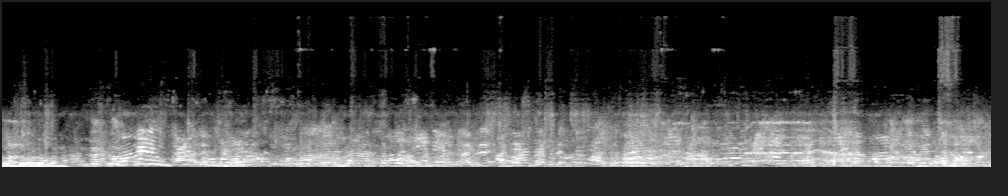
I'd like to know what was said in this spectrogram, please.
వేసుకుంటూ ఉండాలన్న అదే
